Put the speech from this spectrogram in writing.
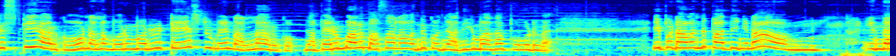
கிறிஸ்பியாக இருக்கும். நல்லா மொறு மொறுன்னு டேஸ்ட்டுமே நல்லா இருக்கும். நான் பெரும்பாலும் மசாலா வந்து கொஞ்சம் அதிகமாக தான் போடுவேன். இப்போ நான் வந்து பார்த்தீங்கன்னா இந்த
